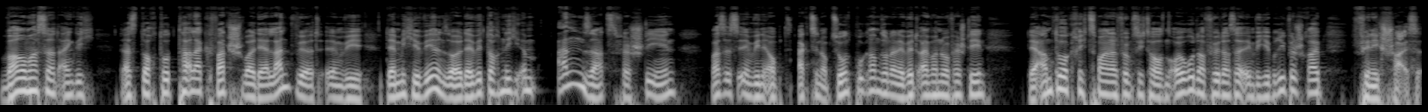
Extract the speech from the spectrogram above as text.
Warum hast du das eigentlich, das ist doch totaler Quatsch, weil der Landwirt irgendwie, der mich hier wählen soll, der wird doch nicht im Ansatz verstehen, was ist irgendwie ein Aktienoptionsprogramm, sondern er wird einfach nur verstehen, der Amtor kriegt 250.000 Euro dafür, dass er irgendwelche Briefe schreibt. Finde ich scheiße.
